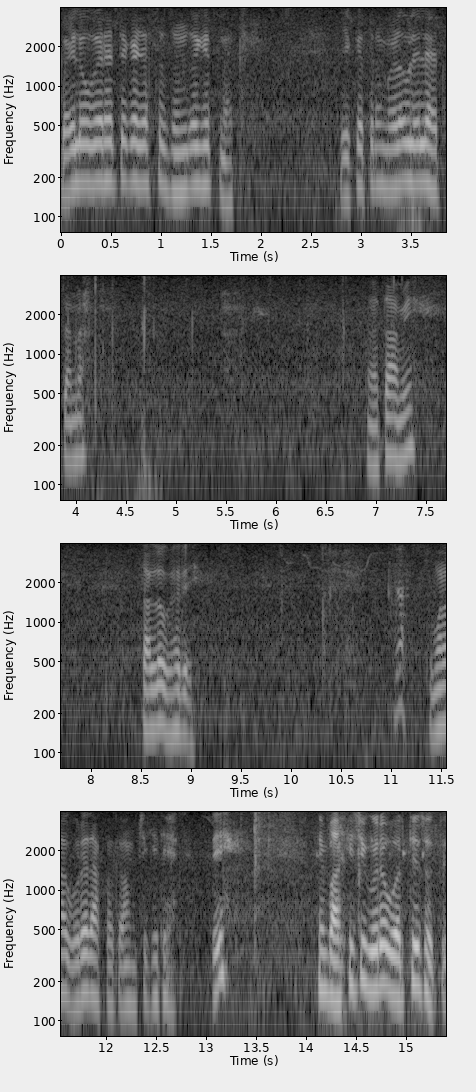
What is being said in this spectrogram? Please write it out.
बैल वगैरे आहेत ते काही जास्त झुंज घेत नाहीत. एकत्र मिळवलेले आहेत त्यांना. आता आम्ही चाललो घरी. तुम्हाला गुरं दाखवतो आमची किती आहेत. ती? ही बाकीची गुरं वरतीच होती.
